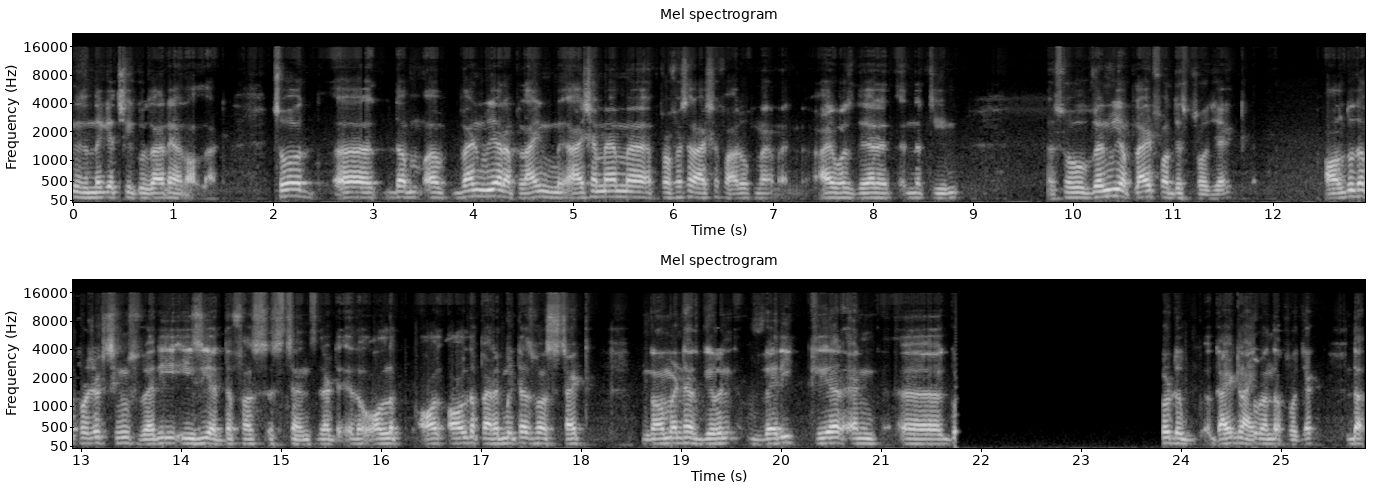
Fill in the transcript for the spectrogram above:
and all that. So uh, the uh, when we are applying aisha ma'am uh, professor aisha farooq ma'am and i was there in the team. So when we applied for this project although the project seems very easy at the first instance that all the all, all the parameters were set government has given very clear and uh, good good guideline to the project. The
